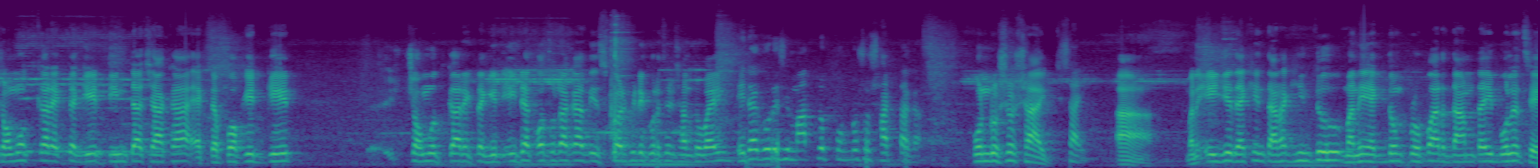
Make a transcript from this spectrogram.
চমৎকার একটা গেট তিনটা চাকা একটা পকেট গেট চমৎকার একটা গেট এইটা কত টাকা দিয়ে স্কোয়ার ফিটে করেছেন শান্ত ভাই? এটা করেছি মাত্র পনেরোশো ষাট টাকা। পনেরোশো ষাট। সাই মানে এই যে দেখেন তারা কিন্তু মানে একদম প্রপার দামটাই বলেছে।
